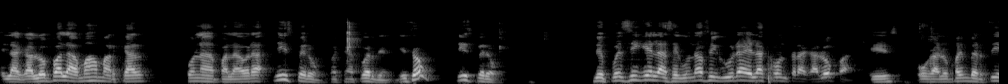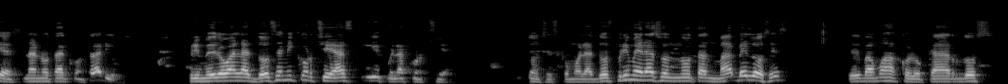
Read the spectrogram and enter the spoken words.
la galopa la vamos a marcar con la palabra níspero, para que acuerden. ¿Listo? Níspero. Después sigue la segunda figura, es la contragalopa, es, o galopa invertida, es la nota al contrario. Primero van las dos semicorcheas y después la corchea. Entonces, como las dos primeras son notas más veloces, entonces vamos a colocar dos,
